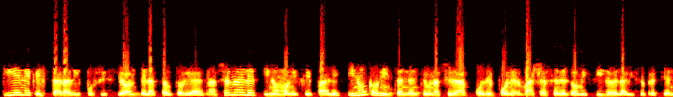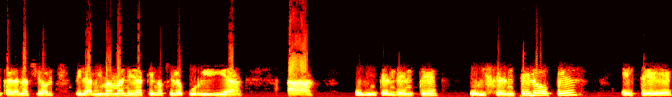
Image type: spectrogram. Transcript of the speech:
tiene que estar a disposición de las autoridades nacionales y no municipales. Y nunca un intendente de una ciudad puede poner vallas en el domicilio de la vicepresidenta de la Nación de la misma manera que no se le ocurriría a el intendente de Vicente López este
